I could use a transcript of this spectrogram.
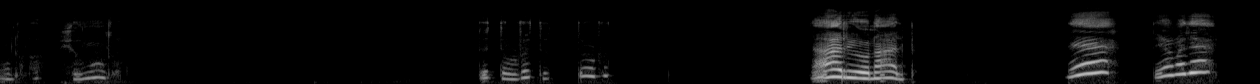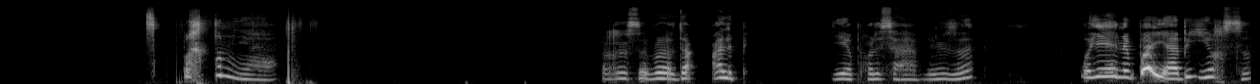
Ne oldu lan? Bir şey mi oldu? Ne arıyorsun Alp? Ne? Diyemedim. Bıktım ya. Arkadaşlar burada Alp diye polis abimiz. O yani bayağı bir yoksul.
